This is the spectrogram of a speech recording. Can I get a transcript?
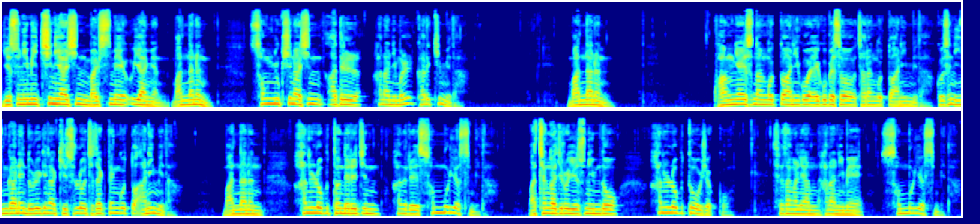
예수님이 친히 하신 말씀에 의하면 만나는 성육신하신 아들 하나님을 가리킵니다. 만나는 광야에서 난 것도 아니고 애굽에서 자란 것도 아닙니다. 그것은 인간의 노력이나 기술로 제작된 것도 아닙니다. 만나는 하늘로부터 내려진 하늘의 선물이었습니다. 마찬가지로 예수님도 하늘로부터 오셨고 세상을 향한 하나님의 선물이었습니다.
